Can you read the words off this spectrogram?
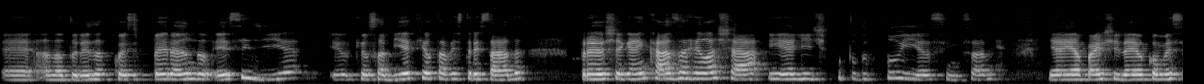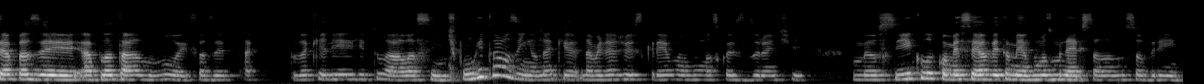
é, a natureza ficou esperando esse dia, eu, que eu sabia que eu tava estressada, para eu chegar em casa, relaxar, e aí, tipo, tudo fluía, assim, sabe? E aí, a partir daí, eu comecei a fazer, a plantar a lua e fazer todo aquele ritual, assim, tipo um ritualzinho, né? Que, na verdade, eu escrevo algumas coisas durante o meu ciclo. Comecei a ver também algumas mulheres falando sobre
